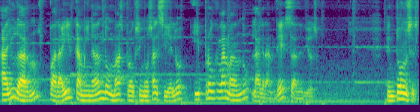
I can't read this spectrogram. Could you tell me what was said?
ayudarnos para ir caminando más próximos al cielo y proclamando la grandeza de Dios. Entonces,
